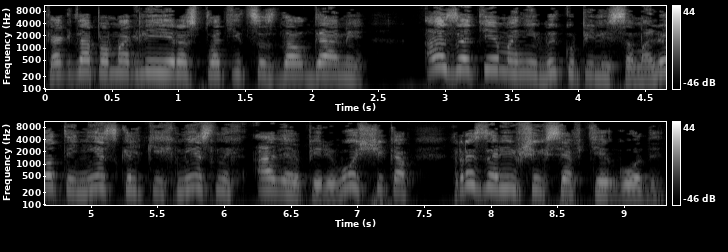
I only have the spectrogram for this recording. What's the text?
когда помогли ей расплатиться с долгами, а затем они выкупили самолеты нескольких местных авиаперевозчиков, разорившихся в те годы.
